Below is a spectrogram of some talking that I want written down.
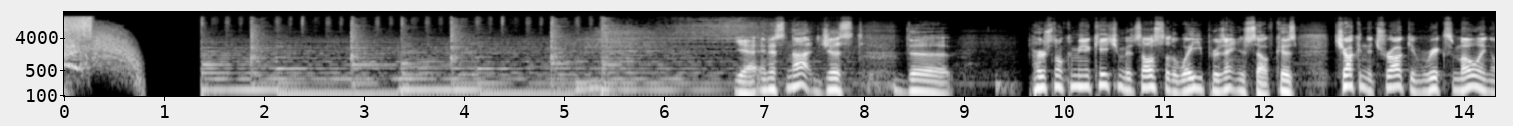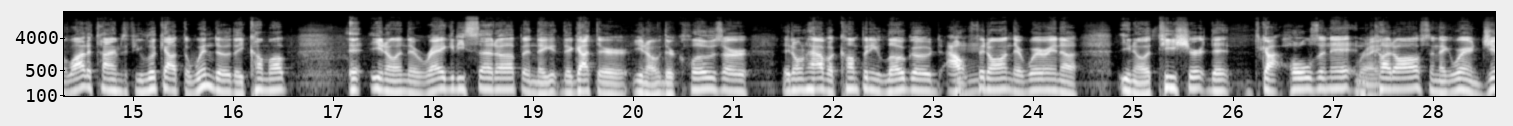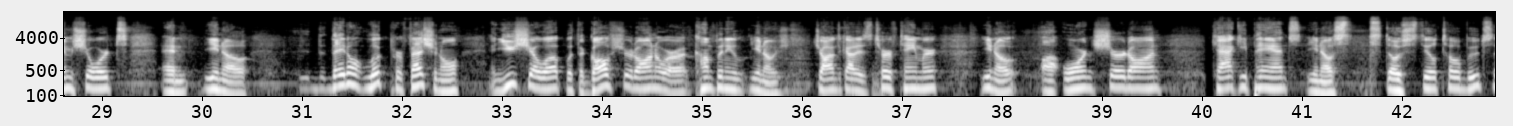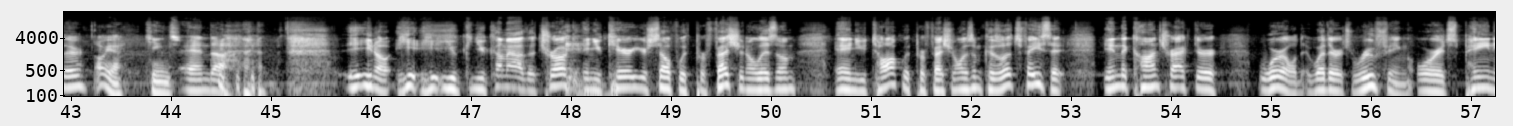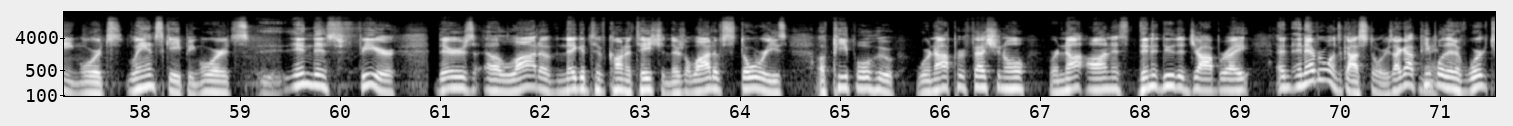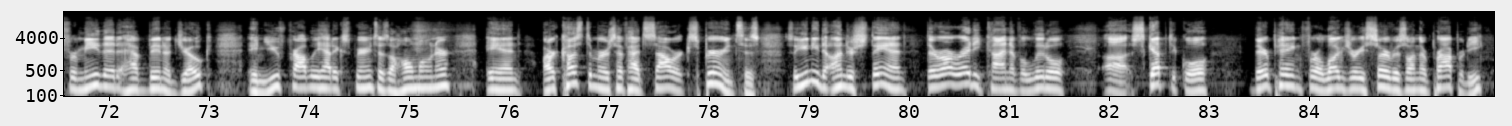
Yeah, and it's not just the personal communication, but it's also the way you present yourself. Because Chuck in the truck and Rick's mowing, a lot of times if you look out the window, they come up, eh, you know, and they're raggedy set up, and they they got their you know their clothes are they don't have a company logoed outfit on. They're wearing a you know a t-shirt that's got holes in it and Right. cutoffs, and they're wearing gym shorts, and you know they don't look professional and you show up with a golf shirt on or a company you know john's got his turf tamer you know uh, orange shirt on khaki pants you know s- those steel toe boots there oh yeah keens and uh, you know, he, he, you you come out of the truck and you carry yourself with professionalism, and you talk with professionalism. Because let's face it, in the contractor world, whether it's roofing or it's painting or it's landscaping or it's in this sphere, there's a lot of negative connotation. There's a lot of stories of people who were not professional, were not honest, didn't do the job right, and and everyone's got stories. I got people that have worked for me that have been a joke, and you've probably had experience as a homeowner, and our customers have had sour experiences. So you need to understand they're already kind of a little uh, skeptical. They're paying for a luxury service on their property.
